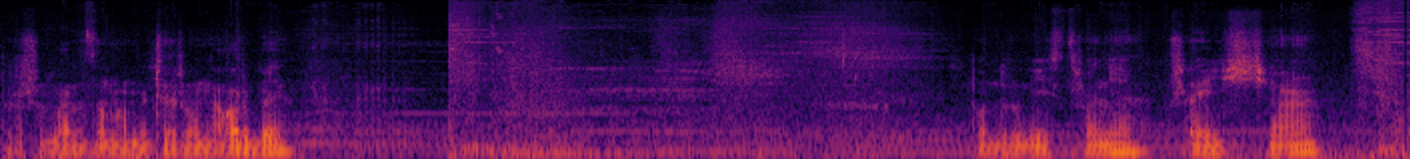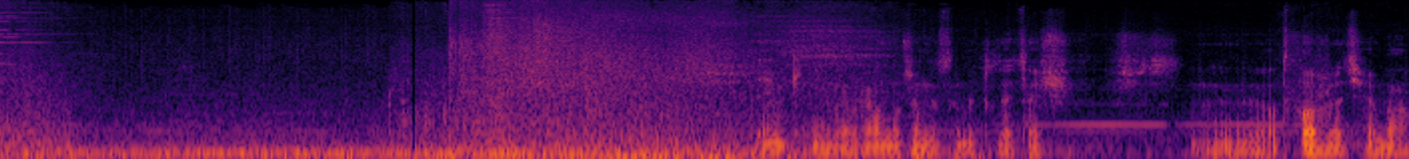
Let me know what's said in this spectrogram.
Proszę bardzo, mamy czerwone orby. Po drugiej stronie przejście. Pięknie, dobra, możemy sobie tutaj coś yy, otworzyć chyba.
